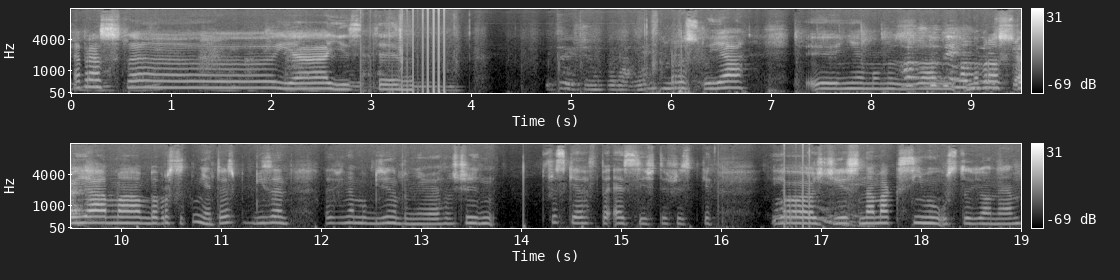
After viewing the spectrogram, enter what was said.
po prostu ja jestem... Po prostu ja y, nie mam mam Po prostu ja mam... Po prostu nie, to jest Mobizen, to jest wina Mobizena, ponieważ znaczy wszystkie FPS-y, te wszystkie jakość jest na maksimum ustawione.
